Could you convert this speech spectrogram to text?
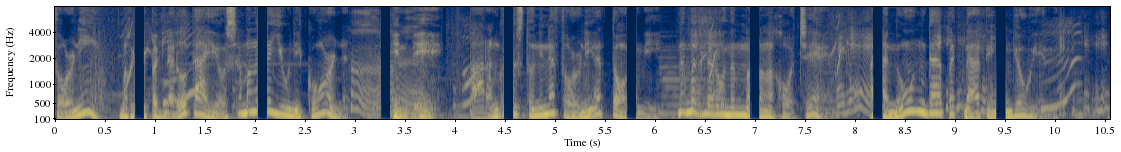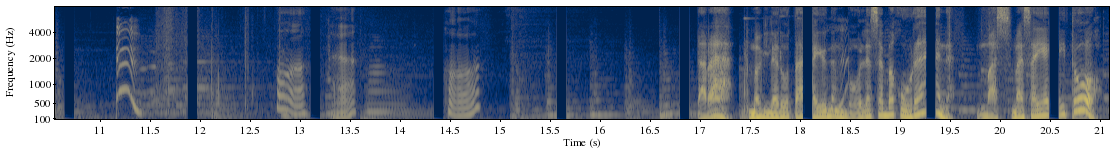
Thorny, makipaglaro tayo sa mga unicorn. Hindi, parang gusto ni na Thorny at Tommy na maglaro ng mga kotse. Ano ang dapat nating gawin? Tara, Maglaro tayo ng bola sa bakuran. Mas masaya ito.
